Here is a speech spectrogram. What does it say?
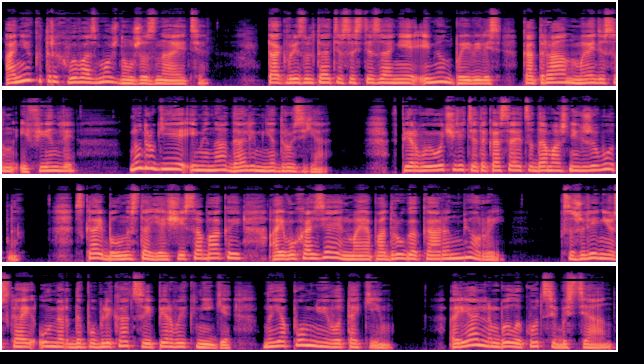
О некоторых вы, возможно, уже знаете – так в результате состязания имен появились Катран, Мэдисон и Финли, но другие имена дали мне друзья. В первую очередь это касается домашних животных. Скай был настоящей собакой, а его хозяин – моя подруга Карен Мюррей. К сожалению, Скай умер до публикации первой книги, но я помню его таким. Реальным был и кот Себастьян.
